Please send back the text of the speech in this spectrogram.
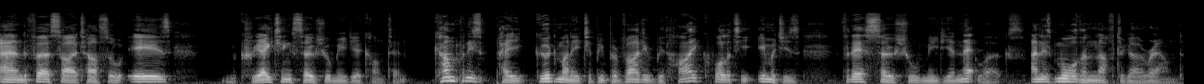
And the first side hustle is creating social media content. Companies pay good money to be provided with high quality images for their social media networks, and there's more than enough to go around.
